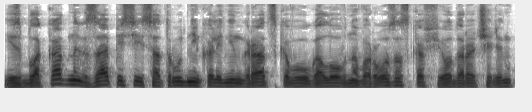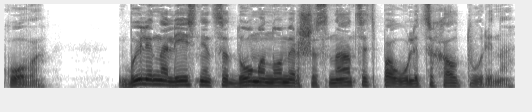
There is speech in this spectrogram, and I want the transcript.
Из блокадных записей сотрудника Ленинградского уголовного розыска Федора Черенкова. Были на лестнице дома номер 16 по улице Халтурина.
